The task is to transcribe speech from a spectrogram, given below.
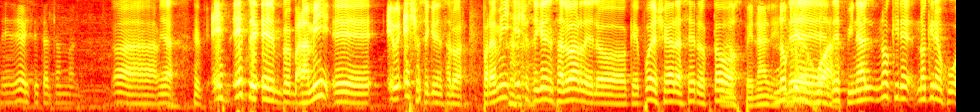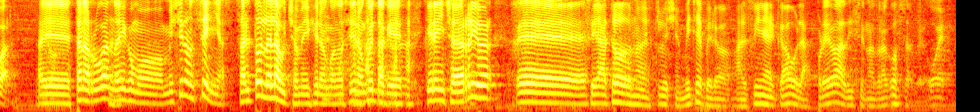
Desde hoy se está alzando. Ah, mira. Este, eh, para mí, eh, ellos se quieren salvar. Para mí, ellos se quieren salvar de lo que puede llegar a ser octavos Los penales. No de, quieren jugar. de final. No, quiere, no quieren jugar. Eh, están arrugando ahí como... Me hicieron señas. Saltó la laucha, me dijeron, cuando se dieron cuenta que, que era hincha de River. Eh, sea, todos nos excluyen, ¿viste? Pero al fin y al cabo las pruebas dicen otra cosa, pero bueno.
